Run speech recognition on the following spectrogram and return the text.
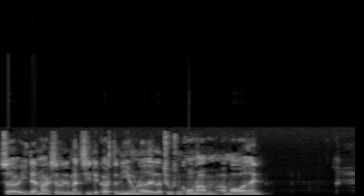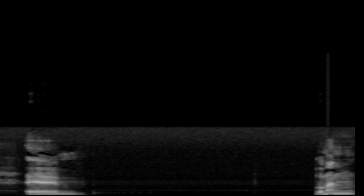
Så i Danmark, så vil man sige, at det koster 900 eller 1000 kroner om, om året, ikke? Øhm. hvor mange,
